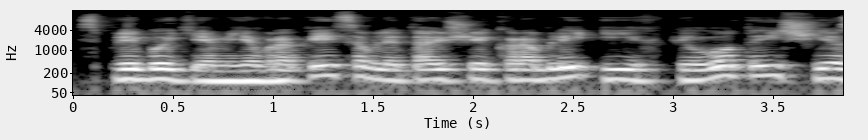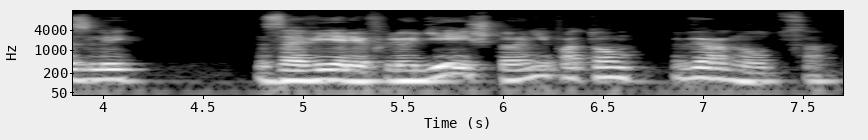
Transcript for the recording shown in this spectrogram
С прибытием европейцев летающие корабли и их пилоты исчезли, заверив людей, что они потом вернутся.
